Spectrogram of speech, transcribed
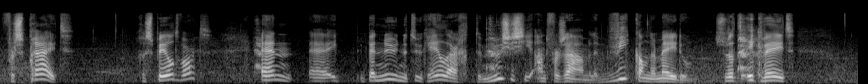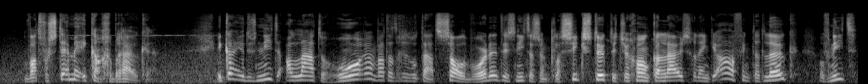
verspreid gespeeld wordt. En eh, ik ben nu natuurlijk heel erg de muzici aan het verzamelen. Wie kan er meedoen? Zodat ik weet wat voor stemmen ik kan gebruiken. Ik kan je dus niet al laten horen wat het resultaat zal worden. Het is niet als een klassiek stuk dat je gewoon kan luisteren en denk je, oh, vind ik dat leuk of niet?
